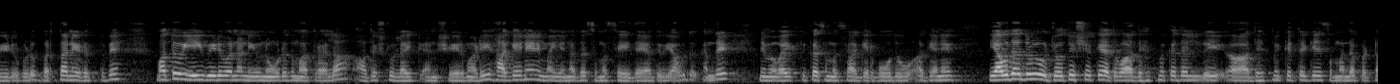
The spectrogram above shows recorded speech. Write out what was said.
ವಿಡಿಯೋಗಳು ಬರ್ತಾನೆ ಇರುತ್ತವೆ. ಮತ್ತು ಈ ವಿಡಿಯೋವನ್ನು ನೀವು ನೋಡೋದು ಮಾತ್ರ ಅಲ್ಲ, ಆದಷ್ಟು ಲೈಕ್ ಆ್ಯಂಡ್ ಶೇರ್ ಮಾಡಿ. ಹಾಗೆಯೇ ನಿಮ್ಮ ಏನಾದರೂ ಸಮಸ್ಯೆ ಇದೆ, ಅದು ಯಾವುದಕ್ಕಂದರೆ ನಿಮ್ಮ ವೈಯಕ್ತಿಕ ಸಮಸ್ಯೆ ಆಗಿರ್ಬೋದು ಹಾಗೆಯೇ ಯಾವುದಾದ್ರೂ ಜ್ಯೋತಿಷ್ಯಕ್ಕೆ ಅಥವಾ ಆಧ್ಯಾತ್ಮಿಕದಲ್ಲಿ, ಆಧ್ಯಾತ್ಮಿಕತೆಗೆ ಸಂಬಂಧಪಟ್ಟ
